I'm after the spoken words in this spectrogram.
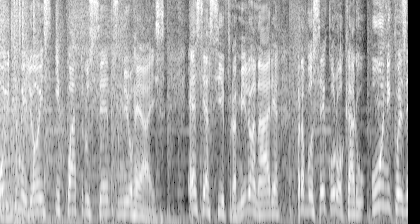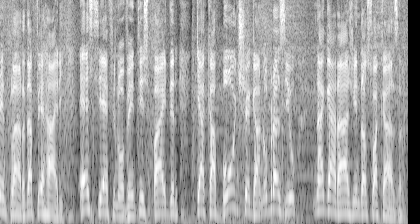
8 milhões e 400 mil reais. Essa é a cifra milionária para você colocar o único exemplar da Ferrari SF90 Spider que acabou de chegar no Brasil na garagem da sua casa.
